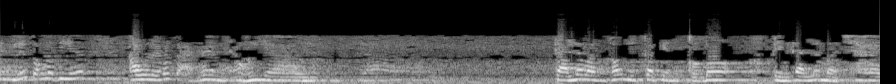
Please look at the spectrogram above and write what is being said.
กเหลือสองนาทีนะเอาเลยรักาแรกเอาให้ยาวการละหมาดเขานี่ก็เป็นกบเป็นการละหมาดชาย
